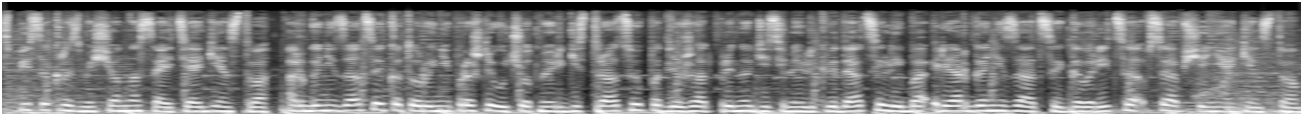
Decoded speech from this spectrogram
Список размещен на сайте агентства. Организации, которые не прошли учетную регистрацию, подлежат принудительной ликвидации либо реорганизации, говорится в сообщении агентства.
